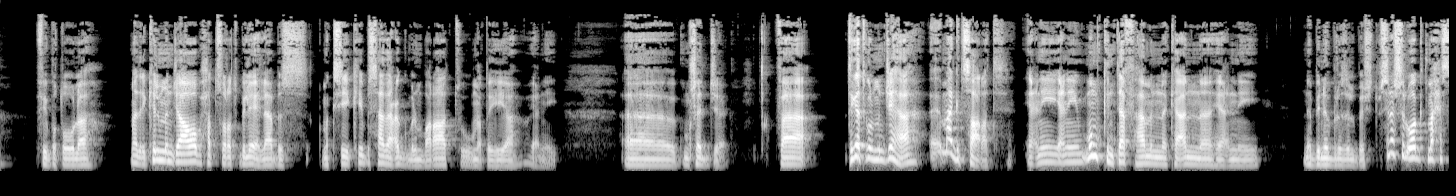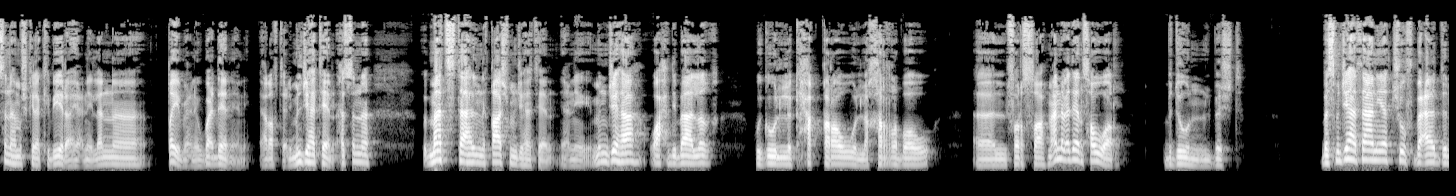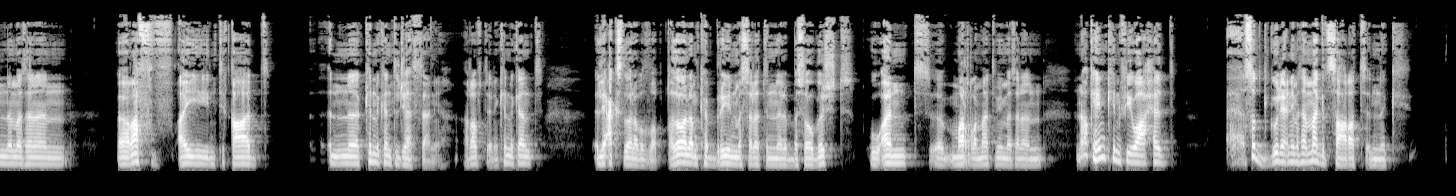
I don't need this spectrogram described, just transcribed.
في بطولة. ما أدري كل من جاوب حط صورة بيليه لابس مكسيكي بس هذا عقب المباراة ومعطيه إياه يعني آه مشجع. ف تقدر تقول من جهة آه، ما قد صارت. يعني يعني ممكن تفهم انه كأنه يعني نبي نبرز البشت. بس نفس الوقت ما أحس إنها مشكلة كبيرة يعني لأن طيب يعني وبعدين يعني عرفت يعني من جهتين. أحس إنه ما تستاهل النقاش من جهتين. يعني من جهة واحد يبالغ ويقول لك حقروا ولا خربوا آه، الفرصة مع إنه بعدين صور بدون البشت. بس من جهة ثانية تشوف بعد إنه مثلا رفض أي انتقاد إن كأنك أنت الجهة الثانية عرفت؟ يعني كأنك أنت اللي عكس ذولا بالضبط. هذول مكبرين مسألة انه لبسوه بشت وأنت مرة ما تبي مثلا انه أوكي يمكن في واحد آه، صدق يقول يعني مثلا ما قد صارت إنك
